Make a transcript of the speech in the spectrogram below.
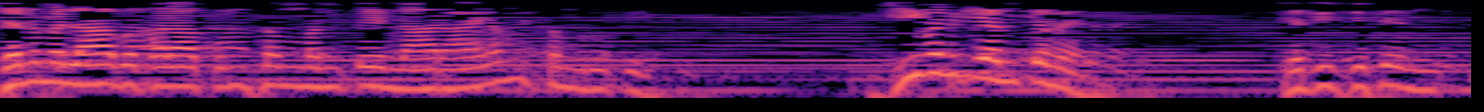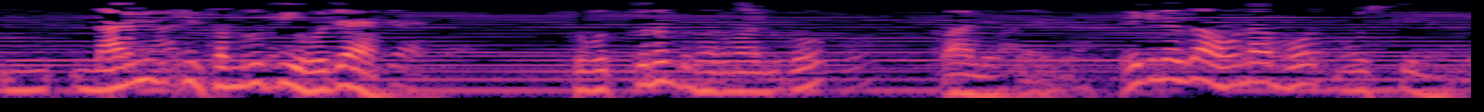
जन्म लाभ परा पुंसम मनते नारायण समृति जीवन के अंत में, यदि जिसे नारायण की समृद्धि हो जाए तो वो तुरंत भगवान को पा लेता है। लेकिन ऐसा होना बहुत मुश्किल है।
